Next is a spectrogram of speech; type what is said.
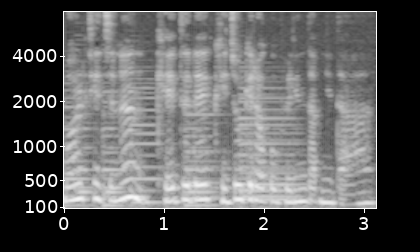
멀티즈는 개들의 귀족이라고 불린답니다.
